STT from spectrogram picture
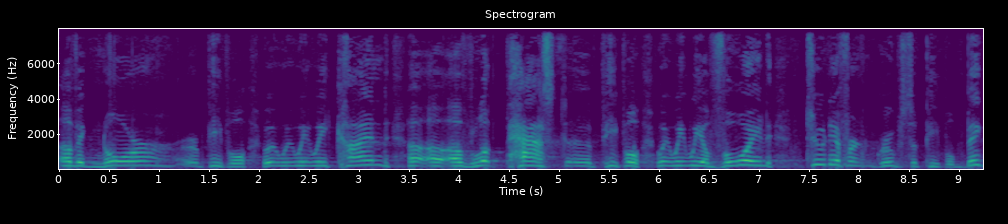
of ignore people. We, we, we kind uh, uh, of look past uh, people. We, we, we avoid two different groups of people, big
